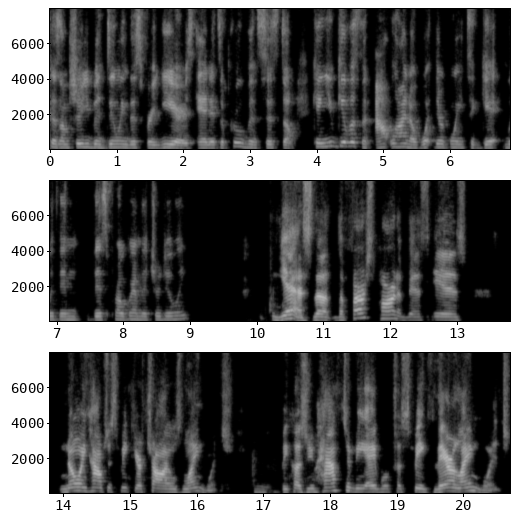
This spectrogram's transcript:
because I'm sure you've been doing this for years and it's a proven system. Can you give us an outline of what they're going to get within this program that you're doing? Yes, the, the first part of this is knowing how to speak your child's language mm. because you have to be able to speak their language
